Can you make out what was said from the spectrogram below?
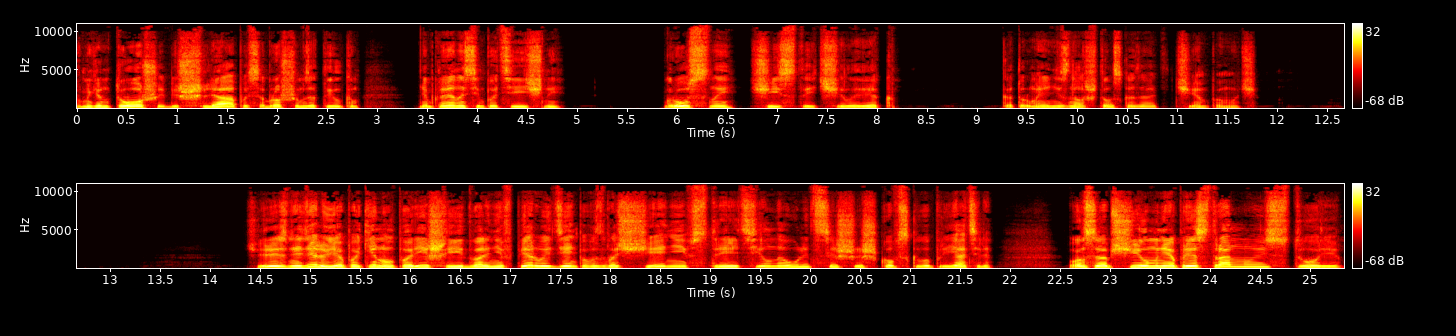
в магентоше, без шляпы, с обросшим затылком — необыкновенно симпатичный, грустный, чистый человек, которому я не знал, что сказать, чем помочь. Через неделю я покинул Париж и едва ли не в первый день по возвращении встретил на улице Шишковского приятеля. Он сообщил мне пристранную историю.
